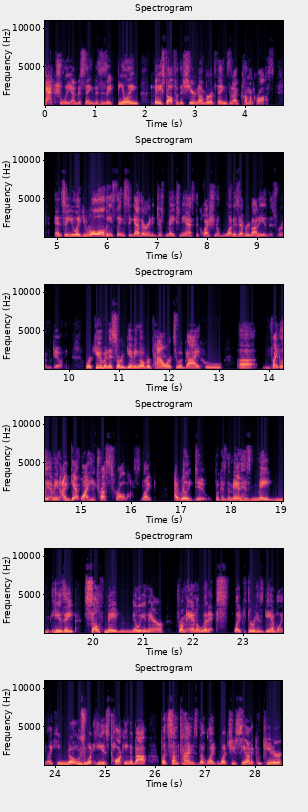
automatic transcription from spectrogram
factually. I'm just saying this is a feeling based off of the sheer number of things that I've come across. And so you like you roll all these things together and it just makes me ask the question of what is everybody in this room doing? Where Cuban is sort of giving over power to a guy who uh frankly, I mean, I get why he trusts for all of us. Like I really do because the man has made he is a self-made millionaire from analytics, like through his gambling. Like he knows what he is talking about, but sometimes the like what you see on a computer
